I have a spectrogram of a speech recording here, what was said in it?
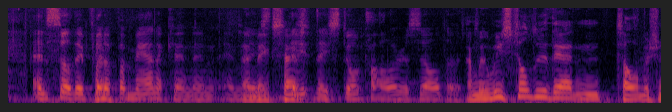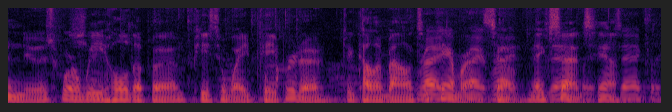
and so they put up a mannequin, and, and That they, makes they, sense. they still call her Zelda. I mean, we still do that in television news where we hold up a piece of white paper to, to color balance a camera. Right, so right. makes exactly, sense, yeah. Exactly.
